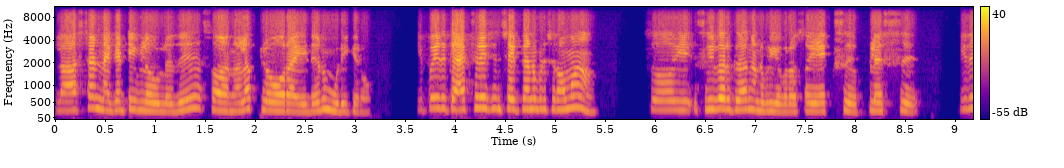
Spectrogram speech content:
லாஸ்டா நெகட்டிவ்ல உள்ளது. ஸோ அதனால குளோரைடுன்னு முடிக்கிறோம். இப்போ இதுக்கு ஆக்சிடேஷன் ஸ்டேட் கண்டுபிடிச்சிரோமா ஸோ சில்வருக்கு தான் கண்டுபிடிக்க போறோம். ஸோ எக்ஸ் பிளஸ் இது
